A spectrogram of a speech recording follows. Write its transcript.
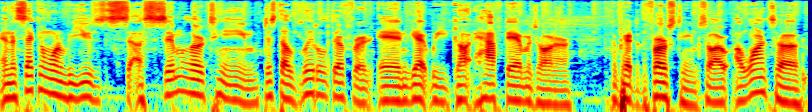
and the second one we used a similar team just a little different and yet we got half damage on her compared to the first team. So I, I wanted to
